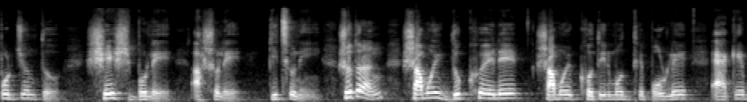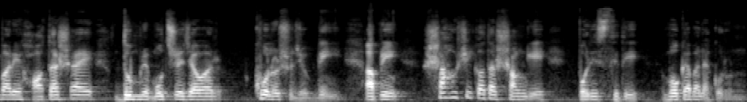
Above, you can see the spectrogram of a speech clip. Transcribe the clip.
পর্যন্ত শেষ বলে আসলে কিছু নেই। সুতরাং সাময়িক দুঃখ এলে, সাময়িক ক্ষতির মধ্যে পড়লে একেবারে হতাশায় দুমড়ে মুচড়ে যাওয়ার কোনো সুযোগ নেই। আপনি সাহসিকতার সঙ্গে পরিস্থিতি মোকাবেলা করুন।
